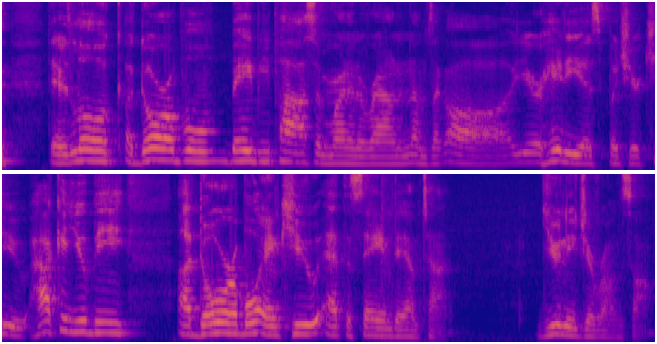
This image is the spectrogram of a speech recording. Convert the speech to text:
There's little adorable baby possum running around, and I'm like, "Oh, you're hideous, but you're cute. How can you be adorable and cute at the same damn time? You need your own song."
